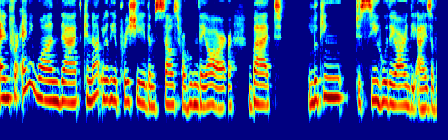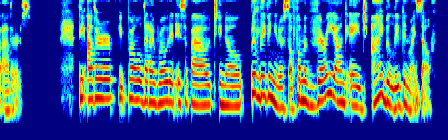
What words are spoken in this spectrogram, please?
And for anyone that cannot really appreciate themselves for whom they are, but looking to see who they are in the eyes of others. The other people that I wrote it is about, you know, believing in yourself. From a very young age, I believed in myself.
